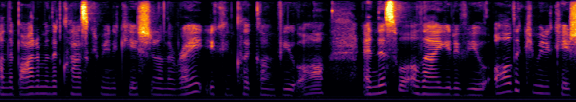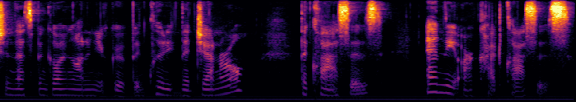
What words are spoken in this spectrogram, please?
on the bottom of the class communication on the right, you can click on View All, and this will allow you to view all the communication that's been going on in your group, including the general, the classes, and the archived classes.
